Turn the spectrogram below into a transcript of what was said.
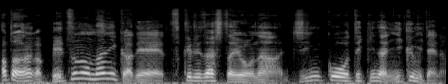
あとはなんか別の何かで作り出したような人工的な肉みたいな、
